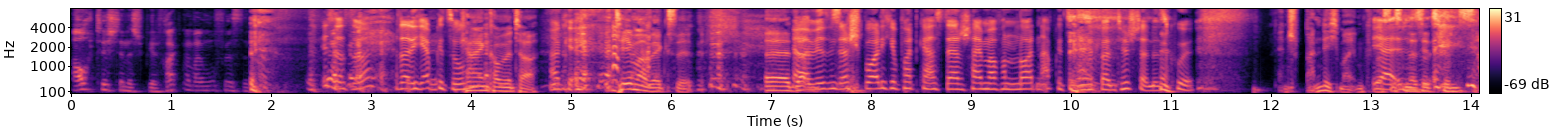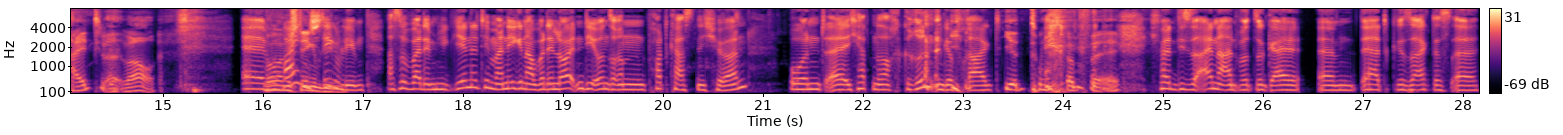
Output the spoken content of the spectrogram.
auch Tischtennis spielen. Fragt mal meinen Fürstin. Ist das so? Hat er dich abgezogen? Kein Kommentar. Okay. Themawechsel. Äh, Ja, wir sind der sportliche Podcast, der scheinbar von Leuten abgezogen wird beim Tischtennis. Cool. Entspann dich mal im Was Ja, ist denn das jetzt für ein Zeit? Wow. Äh, Wo wo war ich stehen denn geblieben? geblieben? Achso, bei dem Hygienethema. Nee, genau, bei den Leuten, die unseren Podcast nicht hören. Und äh, ich habe nach Gründen gefragt. Ihr Dummköpfe, ey. Ich fand diese eine Antwort so geil. Ähm, der hat gesagt, dass äh,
